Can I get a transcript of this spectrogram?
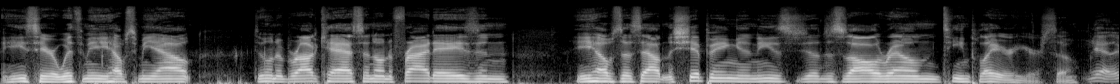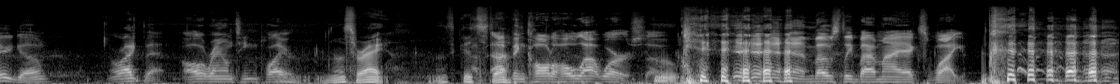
he's here with me. He helps me out doing the broadcasting on the Fridays, and he helps us out in the shipping, and he's just all around team player here. So Yeah, there you go. I like that. All around team player. that's right. That's good I've, stuff. I've been called a whole lot worse, so mostly by my ex-wife.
